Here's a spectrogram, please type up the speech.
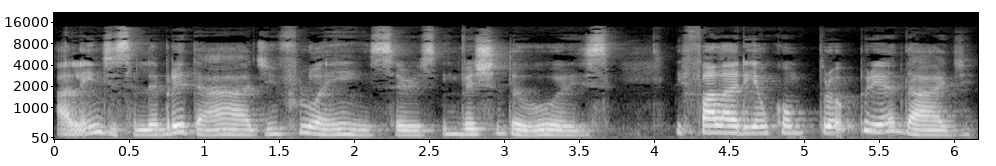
além de celebridade, influencers, investidores, e falariam com propriedade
